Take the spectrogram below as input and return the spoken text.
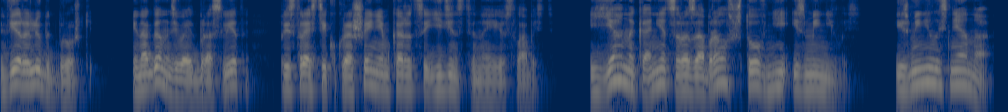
Вера любит брошки. Иногда надевает браслеты. Пристрастие к украшениям кажется единственная ее слабость. Я, наконец, разобрал, что в ней изменилось. Изменилась не она,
